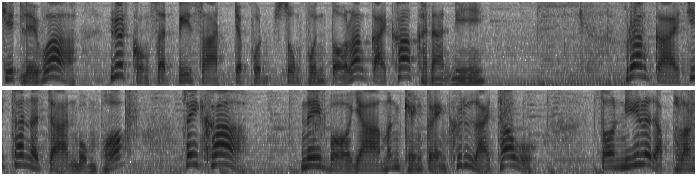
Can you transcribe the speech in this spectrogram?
คิดเลยว่าเลือดของสัตว์ปีศาจจะผลส่งผลต่อร่างกายข้าขนาดนี้ ร่างกายที่ท่านอาจารย์บ่มเพาะ ให้ข้าในบ่อยามันแข็งแกร่งขึ้นหลายเท่า ตอนนี้ระดับพลัง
